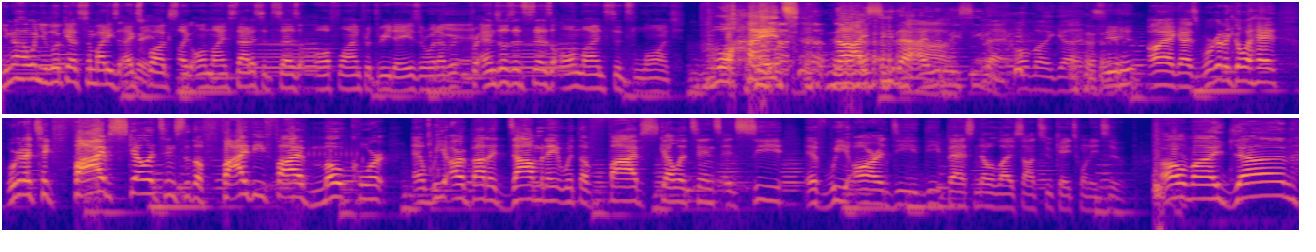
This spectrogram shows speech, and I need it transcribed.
you know how when you look at somebody's Xbox like online status, it says offline for three days or whatever. Yeah. For Enzo's, it says online since launch. What? no, I see that. I literally see that. Oh my god. See it? Alright guys, we're gonna go ahead. We're gonna take five skeletons to the 5v5 moat court, and we are about to dominate with the five skeletons and see if we are indeed the best no lives on 2K22. Oh my god.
